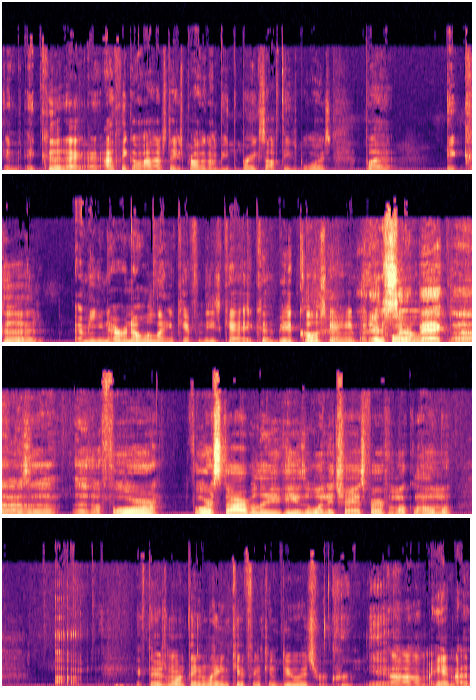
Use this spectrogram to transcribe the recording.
and it could. I, I think Ohio State's probably to beat the brakes off these boys, but it could. I mean, you never know with Lane Kiffin. These cat, it could be a close game. Well, their So, quarterback um, uh, is a is a four four star, I believe. He was the one that transferred from Oklahoma. if there's one thing Lane Kiffin can do, it's recruit. Yeah. Um, and I,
